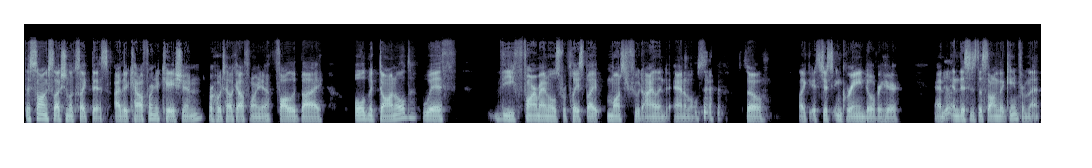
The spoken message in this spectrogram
the song selection looks like this: either Californication or Hotel California, followed by Old McDonald with the farm animals replaced by Monster Food Island animals. so like it's just ingrained over here. And Yeah. and this is the song that came from that.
